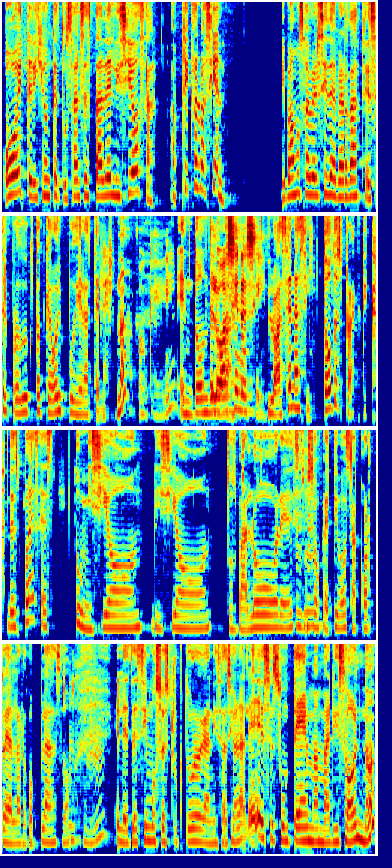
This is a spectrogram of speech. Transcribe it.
Hoy te dijeron que tu salsa está deliciosa. Aplícalo a 100 y vamos a ver si de verdad es el producto que hoy pudiera tener, ¿no? Ok. En dónde lo, lo hacen así. Lo hacen así. Todo es práctica. Después es tu misión, visión, tus valores, tus objetivos a corto y a largo plazo. Les decimos su estructura organizacional. Ese es un tema, Marisol, ¿no?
